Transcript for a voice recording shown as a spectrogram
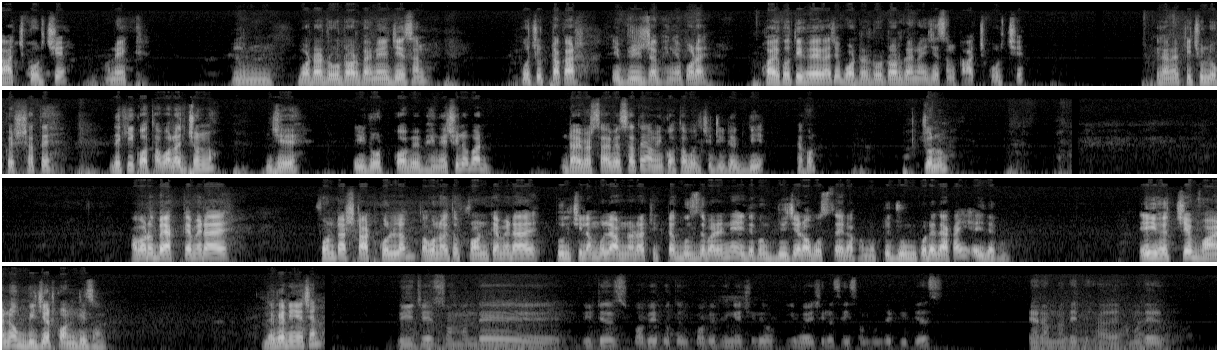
কাজ করছে, অনেক বর্ডার রোড অর্গানাইজেশন প্রচুর টাকার এই ব্রিজটা ভেঙে পড়ায়। ক্ষয়ক্ষতি হয়ে গেছে বর্ডার রোড অর্গানাইজেশন কাজ করছে। এখানের কিছু লোকের সাথে দেখি কথা বলার জন্য যে এই রোড কবে ভেঙেছিল বা ড্রাইভার সাহেবের সাথে আমি কথা বলছি ডিরেক্ট দিয়ে এখন চলুন। আবারও ব্যাক ক্যামেরায় ফোনটা স্টার্ট করলাম। তখন হয়তো ফ্রন্ট ক্যামেরায় তুলছিলাম বলে আপনারা ঠিকঠাক বুঝতে পারেননি। এই দেখুন ব্রিজের অবস্থা এরকম। একটু জুম করে দেখাই। এই দেখুন। এই হচ্ছে ভয়ানক ব্রিজের কন্ডিশন দেখে নিয়েছেন? ব্রিজের সম্বন্ধে ডিটেলস কবে কোথায় কবে ভেঙেছিল কি হয়েছিল সেই সম্বন্ধে ডিটেলস স্যার আপনাদের আহ, আমাদের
